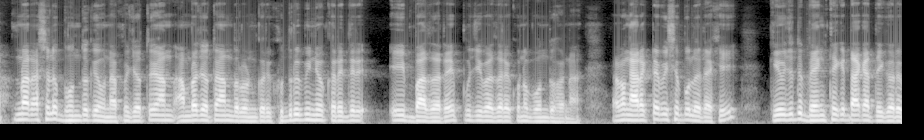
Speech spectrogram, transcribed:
আপনার আসলে বন্ধু কেউ না। আপনি যতই আমরা যত আন্দোলন করি, ক্ষুদ্র বিনিয়োগকারীদের এই বাজারে, পুঁজি বাজারে কোনো বন্ধু হয় না। এবং আরেকটা বিষয় বলে রাখি, কেউ যদি ব্যাংক থেকে ডাকাতি করে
